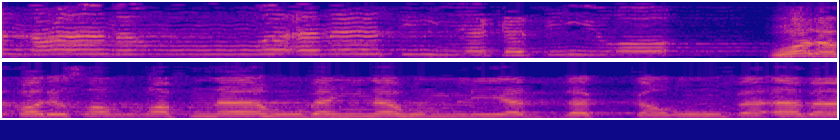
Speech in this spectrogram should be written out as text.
أنعاما وأناسيا كثيرا. وَلَقَدْ صَرَّفْنَاهُ بَيْنَهُمْ لِيَذَّكَّرُوا فَأَبَى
